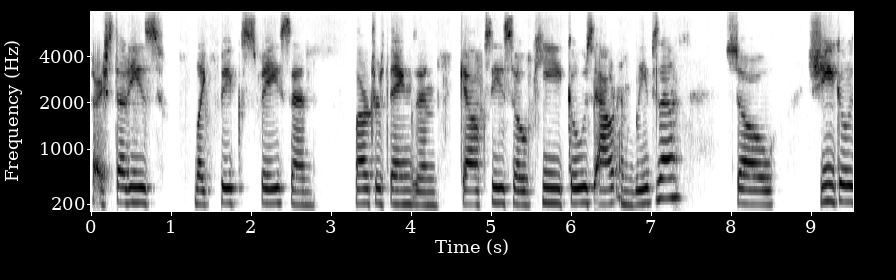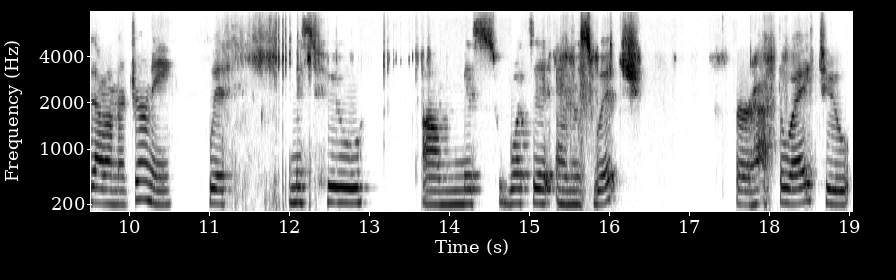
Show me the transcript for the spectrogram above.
She studies like big space and larger things and galaxies. So he goes out and leaves them. So she goes out on a journey with Miss Who, um, Miss Whatsit, and Miss Which for half the way to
